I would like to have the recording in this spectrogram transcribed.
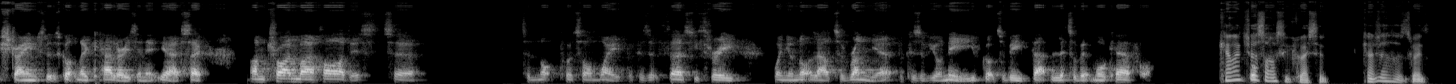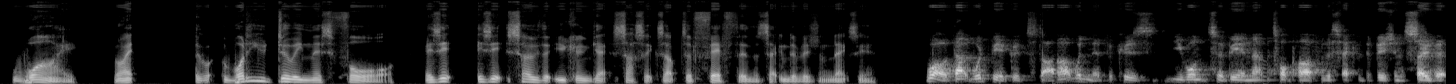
strange that's got no calories in it. Yeah, so I'm trying my hardest to to not put on weight because at 33, when you're not allowed to run yet because of your knee, you've got to be that little bit more careful. Can I just ask you a question? Can I just ask you a question? Why? Right? What are you doing this for? Is it is it so that you can get Sussex up to fifth in the second division next year? Well, that would be a good start, wouldn't it? Because you want to be in that top half of the second division so that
